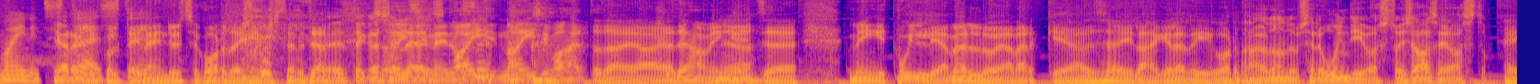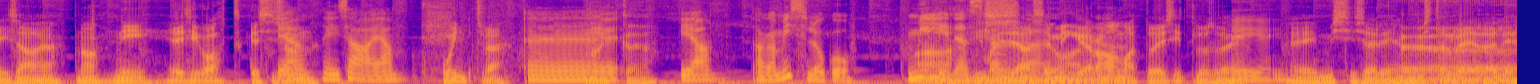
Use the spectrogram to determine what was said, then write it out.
mainid. järelikult ei läinud üldse korda inimestele, tead. Et ega sa selle- võiksid neid vai- naisi vahetada ja, ja teha mingeid, mingit pulli ja möllu ja värki ja see ei lähe kellelegi korda. aga tundub, selle hundi vastu ei saa see aasta. ei saa jah, noh nii, esikoht, kes siis jah on,? ei saa jah. hunt või? no ikka ju. jah, aga mis lugu? Milline Aa, mis ma ei tea, see on mingi raamatu esitlus või? Ei, ei. ei, mis siis oli, mis tal veel oli?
